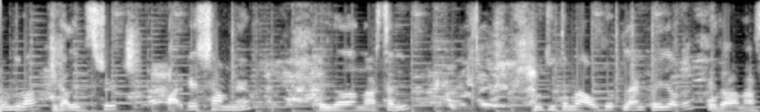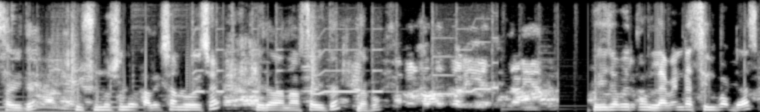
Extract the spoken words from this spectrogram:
বন্ধুরা, গালিব স্ট্রিট পার্কের সামনে এই দাদা নার্সারি প্রচুর তোমরা আউটডোর প্ল্যান্ট পেয়ে যাবে এই দাদা নার্সারিতে খুব সুন্দর সুন্দর কালেকশন রয়েছে এই দাদা নার্সারিতে দেখো। পেয়ে যাবে এরকম ল্যাভেন্ডার সিলভার ডাস্ট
